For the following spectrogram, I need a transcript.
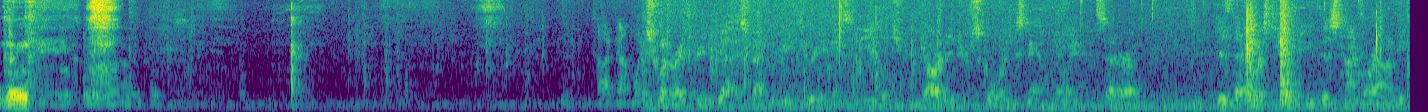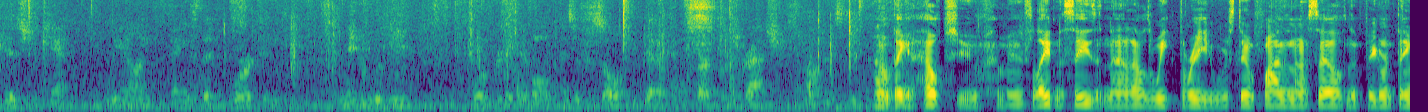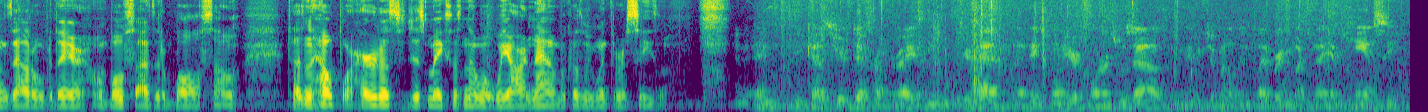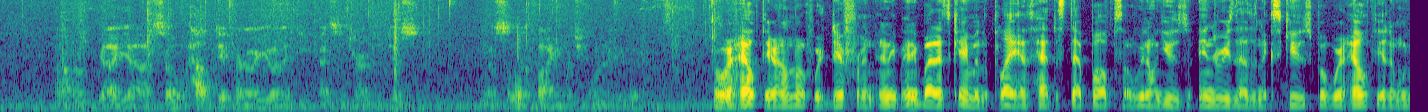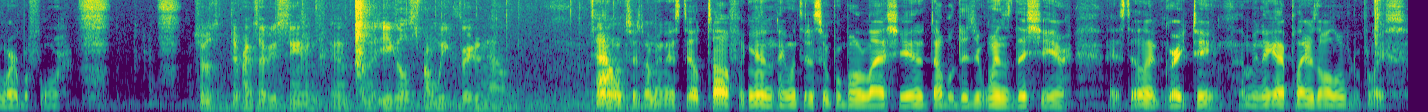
afternoon. Todd, not much went right for you guys back in week three against the Eagles from yardage or scoring standpoint, et cetera. Does that always help you this time around because you can't lean on things that worked and maybe would be more predictable as a result? You've got to kind of start from scratch on offense and defense? I don't think it helps you. I mean, it's late in the season now. That was week three. We're still finding ourselves and figuring things out over there on both sides of the ball. So it doesn't help or hurt us. It just makes us know what we are now because we went through a season. And, and because you're different, right? I mean, you had, I think one of your corners was out, and maybe Jamel didn't play very much. Now you have Kancey, um, Yaya. So how different are you on the defense in terms of just, you know, solidifying what you want to do there? We're healthier. I don't know if we're different. Any, anybody that's came into play has had to step up. So we don't use injuries as an excuse, but we're healthier than we were before. What was the difference have you seen in, from the Eagles from week three to now? Talented. I mean, they're still tough. Again, they went to the Super Bowl last year, double digit wins this year. They're still a great team. I mean, they got players all over the place.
